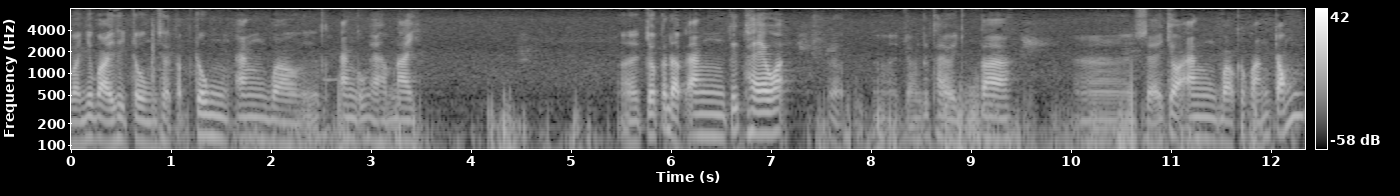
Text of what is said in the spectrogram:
và như vậy thì trùng sẽ tập trung ăn vào những thức ăn của ngày hôm nay. À, cho cái đợt ăn tiếp theo á ờ, cho ăn tiếp theo thì chúng ta à, sẽ cho ăn vào cái khoảng trống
